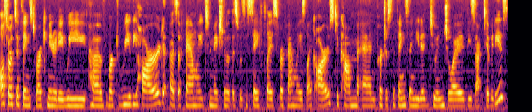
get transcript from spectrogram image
all sorts of things to our community. We have worked really hard as a family to make sure that this was a safe place for families like ours to come and purchase the things they needed to enjoy these activities.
